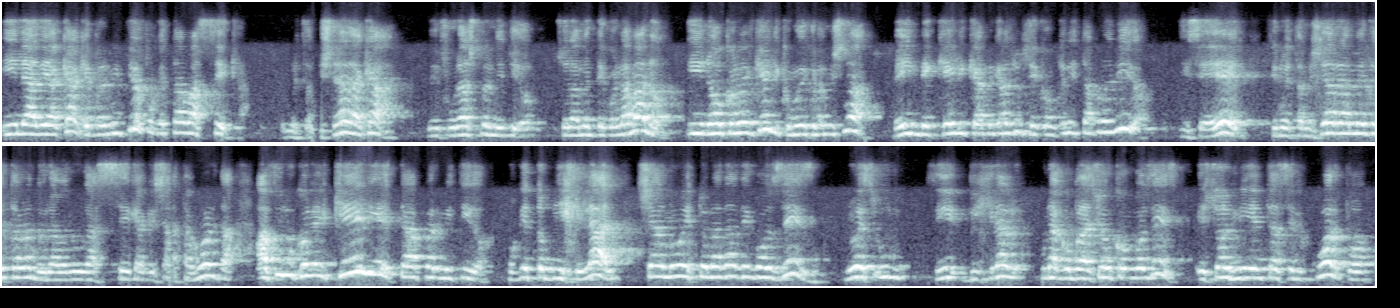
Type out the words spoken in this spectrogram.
Y la de acá que permitió porque estaba seca. Nuestra Mishnah de acá, de Furash permitió solamente con la mano y no con el Kelly, como dijo la Mishnah. Vein de Kelly si con Kelly está prohibido. Dice él, si nuestra Mishnah realmente está hablando de una verruga seca que ya está muerta, afirmo con el Kelly está permitido, porque esto vigilar ya no es tonada de gozés, no es un ¿sí? vigilar una comparación con gozés, eso es mientras el cuerpo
